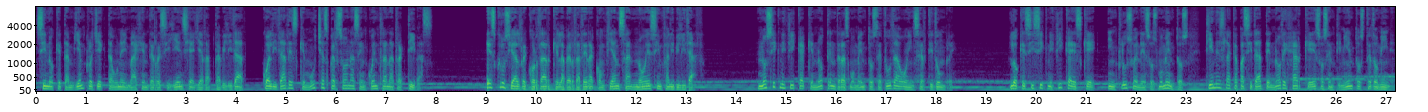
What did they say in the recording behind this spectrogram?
sino que también proyecta una imagen de resiliencia y adaptabilidad, cualidades que muchas personas encuentran atractivas. Es crucial recordar que la verdadera confianza no es infalibilidad. No significa que no tendrás momentos de duda o incertidumbre. Lo que sí significa es que, incluso en esos momentos, tienes la capacidad de no dejar que esos sentimientos te dominen.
